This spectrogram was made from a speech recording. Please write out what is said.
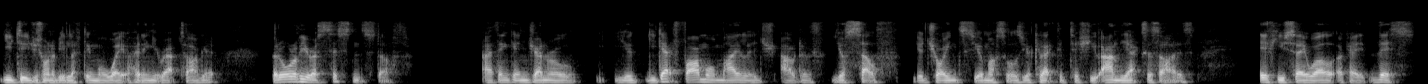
You do just want to be lifting more weight or hitting your rep target. But all of your assistance stuff, I think in general, you, you get far more mileage out of yourself, your joints, your muscles, your connective tissue, and the exercise. If you say, well, okay, this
